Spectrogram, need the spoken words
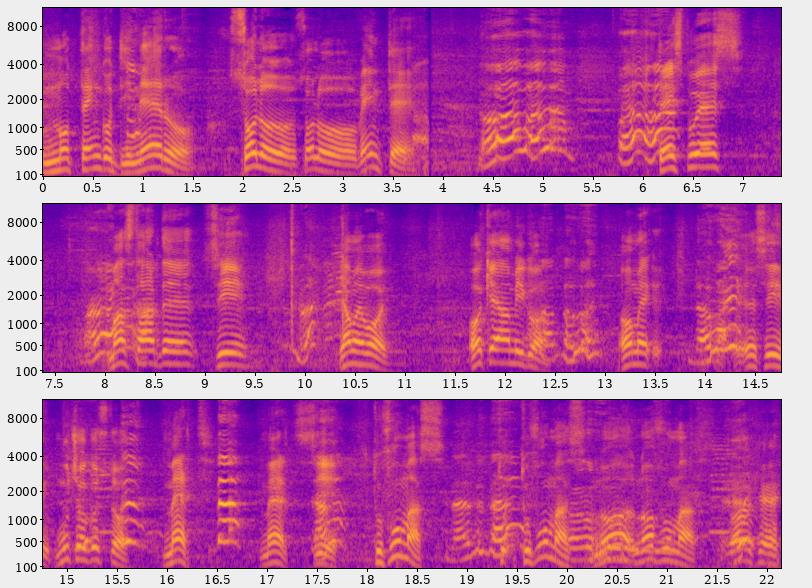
no tengo dinero. Solo, solo 20. Después, más tarde, sí. Ya me voy. Ok, amigo. Oh, me- eh, sí, mucho gusto. Mert. Mert, sí. ¿Tú fumas? ¿Tú, tú fumas? No, no fumas. Ok.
